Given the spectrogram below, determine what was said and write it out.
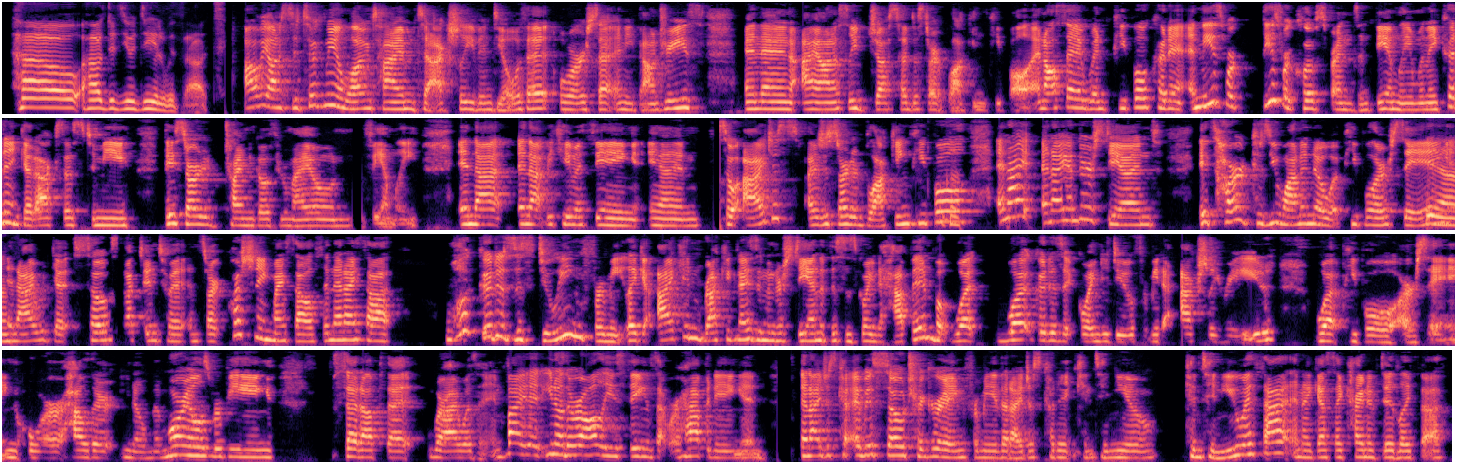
how how did you deal with that? I'll be honest it took me a long time to actually even deal with it or set any boundaries. And then i honestly just had to start blocking people. And i'll say when people couldn't and these were these were close friends and family. And when they couldn't get access to me, they started trying to go through my own family. And that and that became a thing. And so I just I just started blocking people. Okay. And I and I understand it's hard because you want to know what people are saying. Yeah. And I would get so sucked into it and start questioning myself. And then I thought, what good is this doing for me? Like I can recognize and understand that this is going to happen, but what what good is it going to do for me to actually read what people are saying or how their, you know, memorials were being set up that where I wasn't invited. You know, there were all these things that were happening and and I just it was so triggering for me that I just couldn't continue continue with that and I guess I kind of did like the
